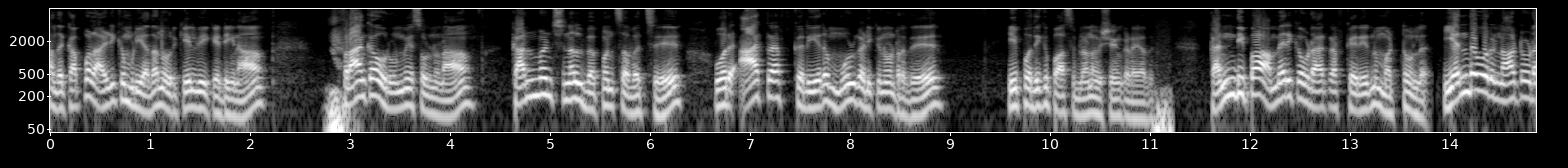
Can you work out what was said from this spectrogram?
அந்த கப்பலை அழிக்க முடியாதான்னு ஒரு கேள்வியை கேட்டிங்கன்னா ஃப்ராங்காக ஒரு உண்மையை சொல்லணும்னா கன்வென்ஷனல் வெப்பன்ஸை வச்சு ஒரு ஏர்க்ராஃப்ட் கரியரை மூழ்கடிக்கணுன்றது இப்போதைக்கு பாசிபிளான விஷயம் கிடையாது. கண்டிப்பாக அமெரிக்காவோட ஏர்க்ராஃப்ட் கேரியர்னு மட்டும் இல்லை எந்த ஒரு நாட்டோட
